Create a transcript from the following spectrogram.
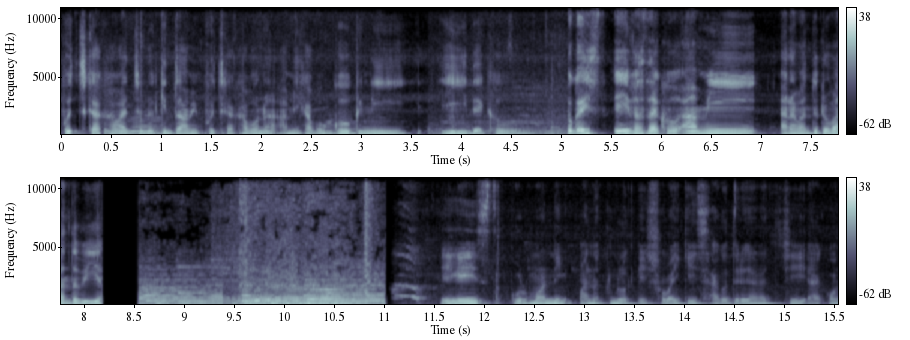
ফুচকা খাওয়ার জন্য কিন্তু আমি ফুচকা খাব না, আমি খাব ঘুগনি। এই দেখো। তো গাইস এই পাশে দেখো, আমি আর আমার দুটো বান্ধবী এই গেইস গুড মর্নিং আমার নতুন ব্লগকে সবাইকে স্বাগত জানাচ্ছি। এখন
